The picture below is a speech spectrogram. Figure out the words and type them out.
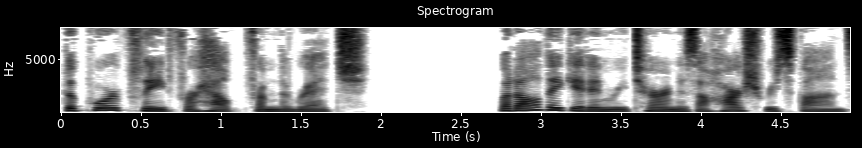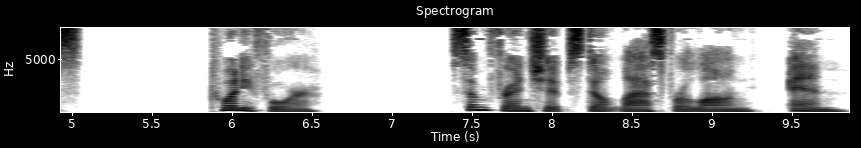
The poor plead for help from the rich. But all they get in return is a harsh response. 24. Some friendships don't last for long, N.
